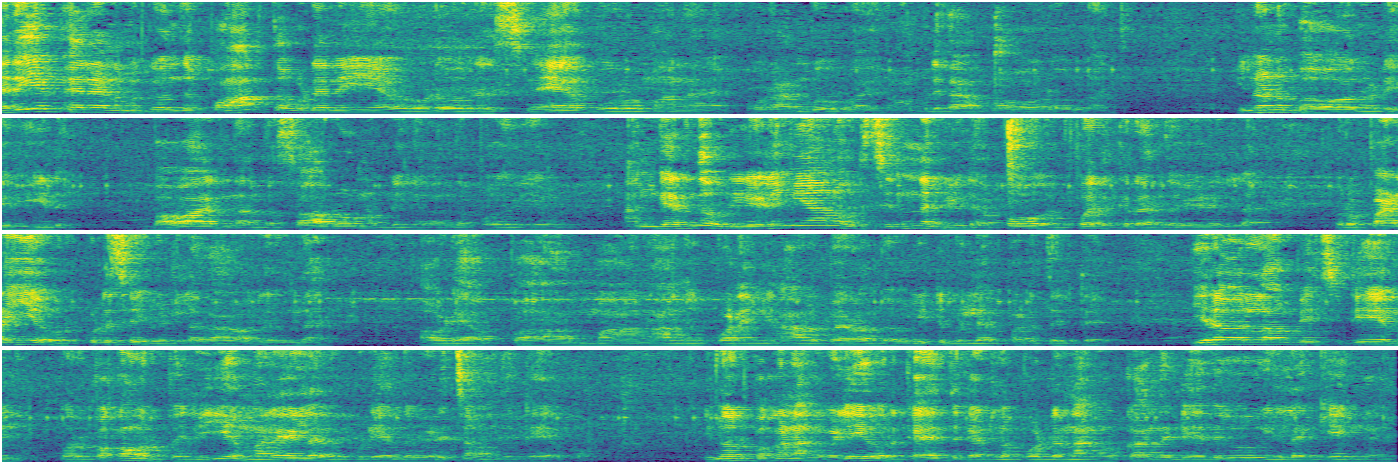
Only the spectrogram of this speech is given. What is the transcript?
நிறைய பேரை நமக்கு வந்து பார்த்த உடனேயே அவரோட ஒரு ஸ்நேகபூர்வமான ஒரு அன்பு உருவாயிடும் அப்படி தான் பவாவோட உருவாச்சு. இன்னொன்று பவாவனுடைய வீடு. பவா இருந்த அந்த சாரோன் அப்படிங்கிற அந்த பகுதியும் அங்கேருந்து ஒரு எளிமையான ஒரு சின்ன வீடு. அப்போ இப்போ இருக்கிற அந்த வீடு இல்லை. ஒரு பழைய ஒரு குடிசை வீட்டில் தான் அவர் இருந்தார். அவருடைய அப்பா அம்மா நானும் குழந்தைங்க நாலு பேரும் அந்த வீட்டுக்குள்ளே படுத்துக்கிட்டு இரவெல்லாம் பேசிகிட்டே இருந்தோம். ஒரு பக்கம் ஒரு பெரிய மலையில் இருக்கக்கூடிய அந்த வெளிச்சம் வந்துகிட்டே இருக்கும். இன்னொரு பக்கம் நாங்கள் வெளியே ஒரு கயத்து கட்டில் போட்டு நாங்கள் உட்காந்துட்டு எதுவும் இலக்கியங்கள்?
